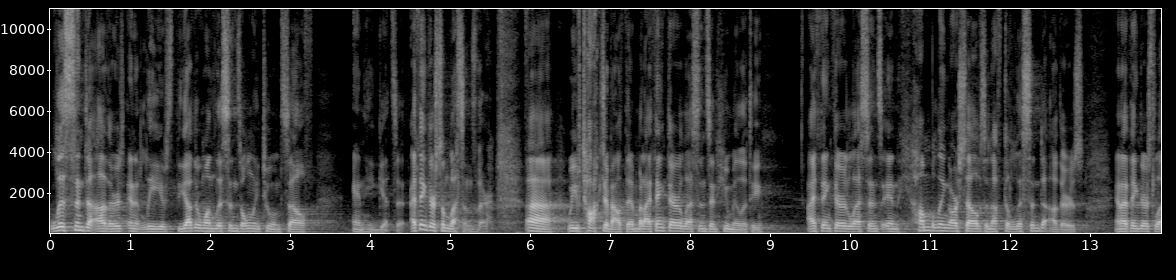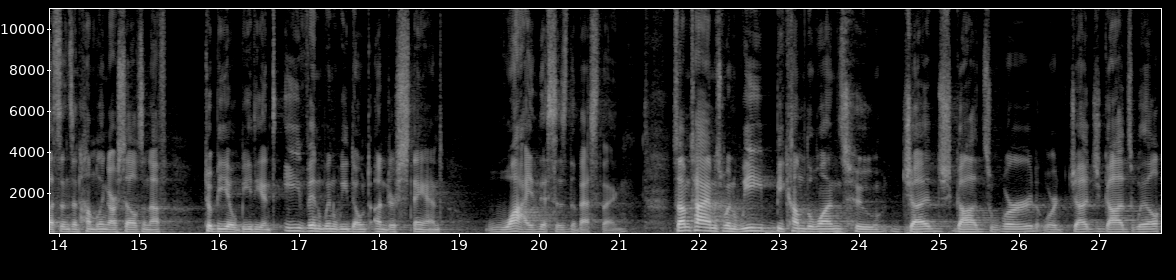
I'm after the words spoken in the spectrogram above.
listen to others, and it leaves. The other one listens only to himself, and he gets it. I think there's some lessons there. Uh, we've talked about them, but I think there are lessons in humility. I think there are lessons in humbling ourselves enough to listen to others, and I think there's lessons in humbling ourselves enough to be obedient, even when we don't understand why this is the best thing. Sometimes when we become the ones who judge God's word or judge God's will,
